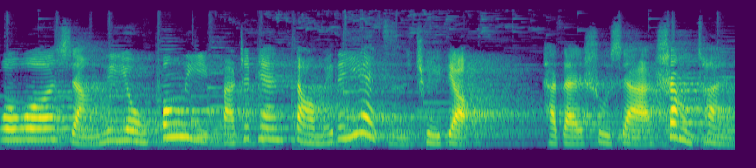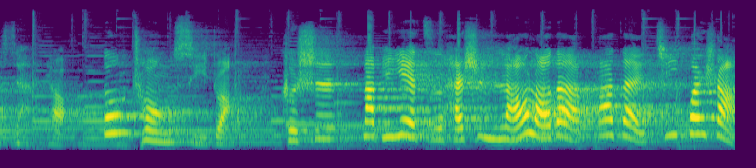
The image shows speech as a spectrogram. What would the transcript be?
窝窝想利用风力把这片倒霉的叶子吹掉，它在树下上窜下跳，东冲西撞。可是那片叶子还是牢牢地趴在机关上。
